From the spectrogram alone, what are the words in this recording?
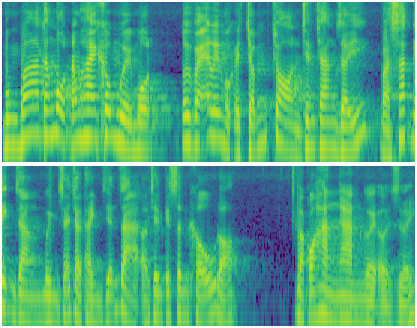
Mùng 3 tháng 1 năm 2011 tôi vẽ lên một cái chấm tròn trên trang giấy và xác định rằng mình sẽ trở thành diễn giả ở trên cái sân khấu đó và có hàng ngàn người ở dưới.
